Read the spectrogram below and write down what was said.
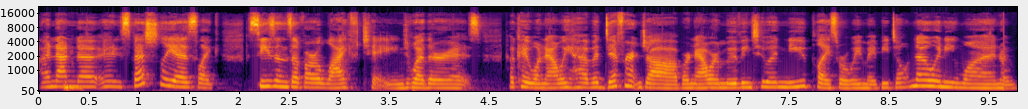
and I know, especially as like seasons of our life change, whether it's, okay, well, now we have a different job, or now we're moving to a new place where we maybe don't know anyone, or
